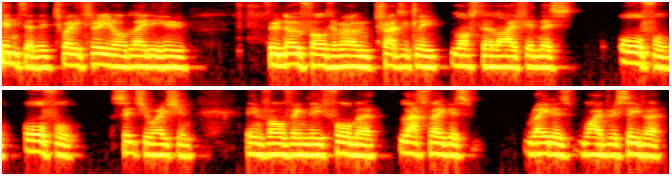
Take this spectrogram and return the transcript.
Tintor, the 23 year old lady who, through no fault of her own, tragically lost her life in this awful, awful situation involving the former Las Vegas Raiders wide receiver,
